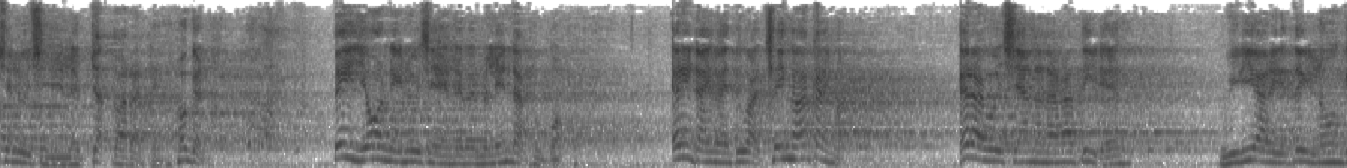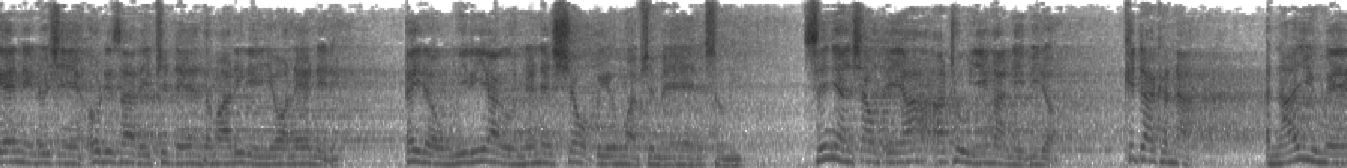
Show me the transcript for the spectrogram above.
ဖြစ်လို့ရှိရင်လည်းပြတ်သွားတတ်တယ်ဟုတ်ကဲ့လား။သိညော့နေလို့ရှိရင်လည်းပဲမလင်းတတ်ဘူးပေါ့။အဲ့ဒီတိုင်းပဲ तू ကချိန်သားကိုက်မှာအဲ့ဒါကိုရှင်အနန္ဒာကသိတယ် ဝီရိယတွေသိပ်လွန်ကဲနေလို့ရှိရင်ဩဒိစ္စတွေဖြစ်တယ်တမာတိတွေညော်နေနေတယ်အဲ့တော့ဝီရိယကိုနည်းနည်းလျှော့ပေးဦးမှဖြစ်မယ်ဆိုပြီးစဉ္ညာလျှောက်တရားအထုတ်ရင်းကနေပြီးတော့ခိတ္တခဏအနာယူမယ်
